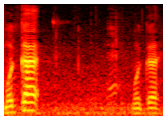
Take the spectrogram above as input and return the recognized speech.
một cây. Một cây.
